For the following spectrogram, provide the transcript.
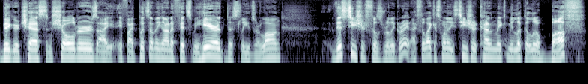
bigger chest and shoulders. I if I put something on, it fits me here. The sleeves are long. This T-shirt feels really great. I feel like it's one of these T-shirts kind of makes me look a little buff.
